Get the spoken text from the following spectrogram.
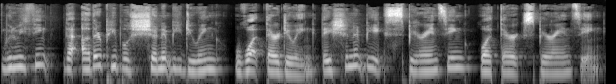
When we think that other people shouldn't be doing what they're doing, they shouldn't be experiencing what they're experiencing,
